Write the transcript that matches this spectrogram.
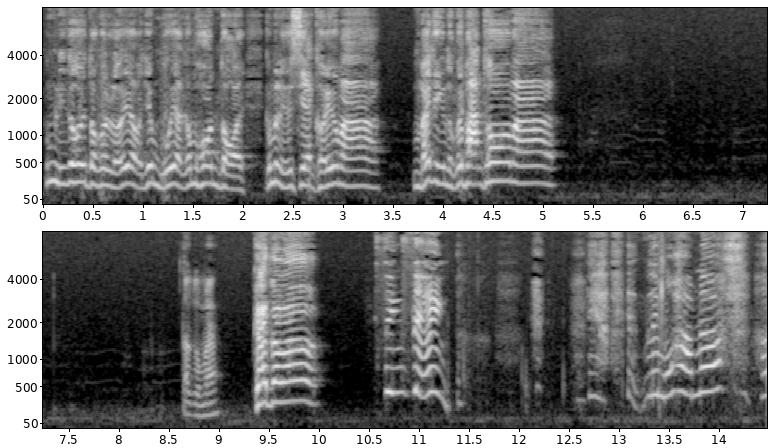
咁你都可以當佢女啊，或者妹啊咁看待，咁你要錫佢噶嘛？唔係一定要同佢拍拖噶嘛？得嘅咩？梗係得啦。星星，哎呀，你唔好喊啦，吓，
